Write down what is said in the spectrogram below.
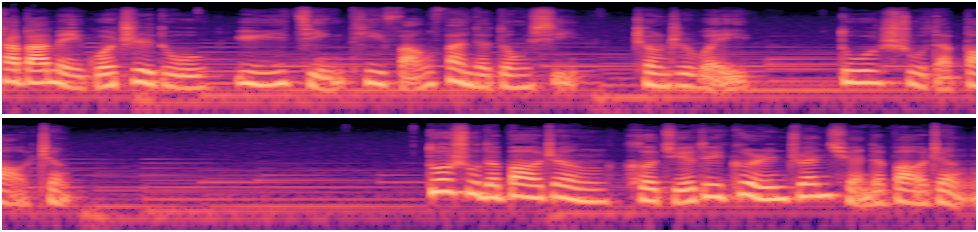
他把美国制度予以警惕防范的东西称之为“多数的暴政”。多数的暴政和绝对个人专权的暴政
